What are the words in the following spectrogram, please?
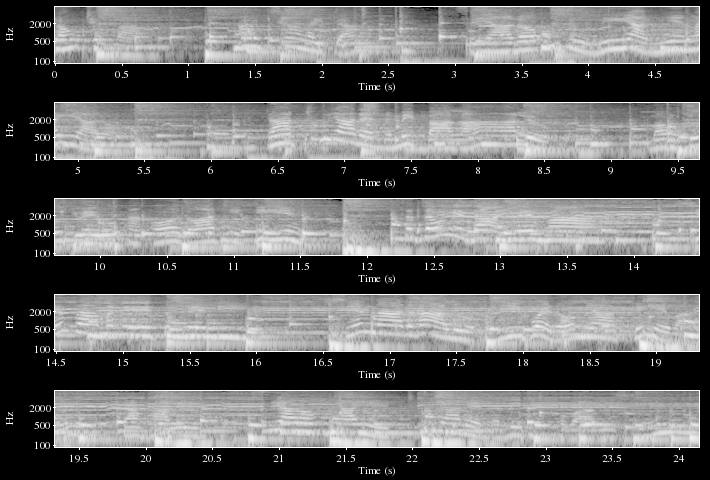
ကောင်းထက်မှာအားချလိုက်တာ ဆရာတော်ဥတုနေရမြင်လိုက်ရတော့ဒါထူးရတဲ့နမိတ်ပါလားလို့မောင်တိုးကျွယ်ကိုအံ့ဩသွားဖြစ်ကြည့်ရင်73နှစ်သားအရွယ်မှာရှင်သာမဏေသူနေပြီးရှင်နာရရလို့ဒီဘွဲ့တော်များသိခဲ့ပါလေဒါဟာလေဆရာတော်ဖရားရဲ့ထူးခြားတဲ့နမိတ်ကိုခေါ်ပါပဲရှင်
